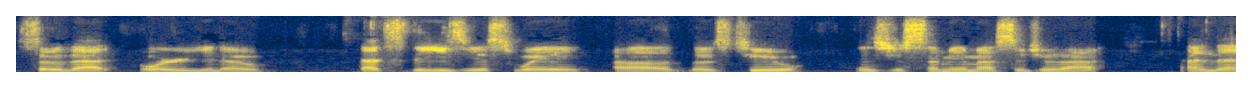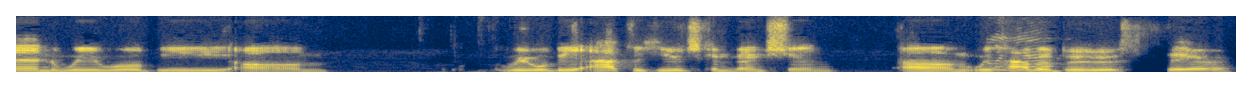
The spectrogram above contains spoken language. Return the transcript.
so that or you know that's the easiest way. Uh, those two is just send me a message of that, and then we will be um, we will be at the huge convention. Um, we have a booth there,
